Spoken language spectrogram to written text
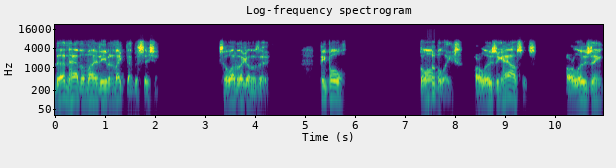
doesn't have the money to even make that decision. So what are they going to do? People globally are losing houses, are losing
